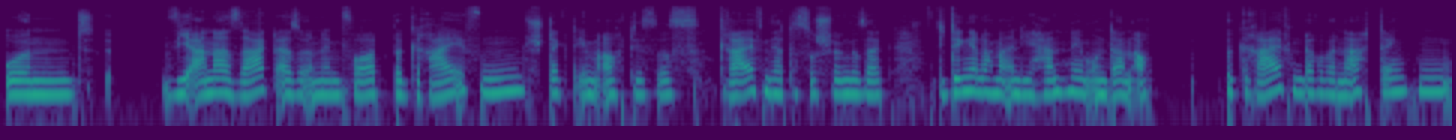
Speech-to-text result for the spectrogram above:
und wie Anna sagt, also in dem Wort begreifen steckt eben auch dieses Greifen, sie hat das so schön gesagt, die Dinge nochmal in die Hand nehmen und dann auch begreifen, darüber nachdenken,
